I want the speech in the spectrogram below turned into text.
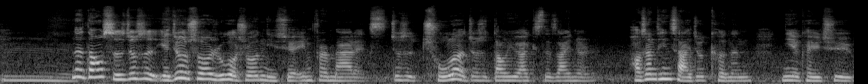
嗯那当时就是，也就是说，如果说你学 informatics，就是除了就是当 UX designer，好像听起来就可能你也可以去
